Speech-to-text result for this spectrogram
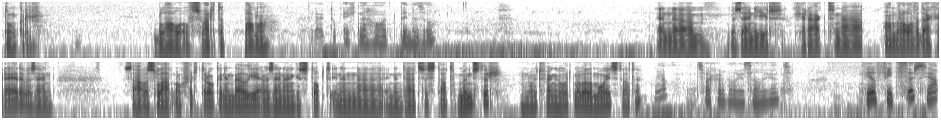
Donkerblauwe of zwarte pannen het ruikt ook echt naar hout binnen zo. En um, we zijn hier geraakt na anderhalve dag rijden. We zijn s'avonds laat nog vertrokken in België en we zijn dan gestopt in een, uh, in een Duitse stad, Münster. Nooit van gehoord, maar wel een mooie stad, hè? Het zag er wel gezellig uit. Veel fietsers, ja.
